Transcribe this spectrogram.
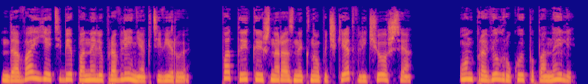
«Давай я тебе панель управления активирую», Потыкаешь на разные кнопочки, отвлечешься. Он провел рукой по панели,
